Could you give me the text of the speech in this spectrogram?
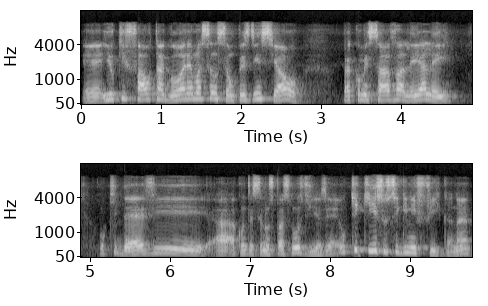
é, e o que falta agora é uma sanção presidencial para começar a valer a lei o que deve acontecer nos próximos dias. O que, que isso significa? Né?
